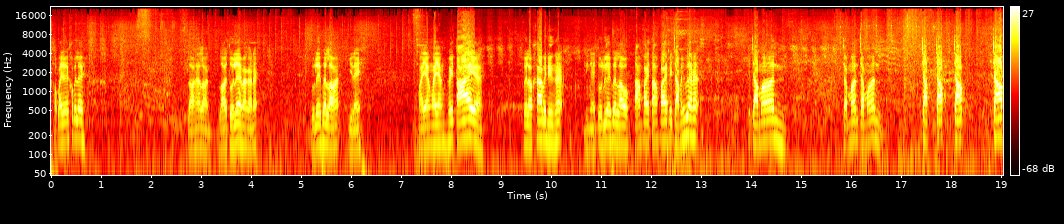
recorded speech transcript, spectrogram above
เข้าไปเลยเข้าไปเลย รอฮะรอรอตัวเลื่อยมาก่อนนะ ตัวเลื่อยเพื่อนเราฮะ อยู่ไหน มายังมายัง เฮ้ยตายอะ เพื่อนเราฆ่าไปหนึ่งฮะ นี่ไงตัวเลื่อยเพื่อนเรา ตามไปตามไปไปจับให้เพื่อนฮะ ไปจับมัน จับมันจับมัน จับจับจับจับ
